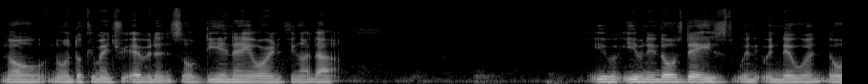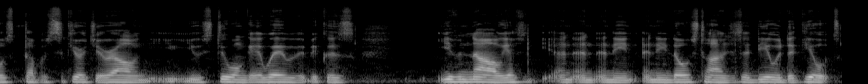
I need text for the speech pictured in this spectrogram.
no no documentary evidence of DNA or anything like that even even in those days when when there were those type of security around, you, you still won't get away with it because even now you have to, and, and, and in and in those times you have to deal with the guilt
